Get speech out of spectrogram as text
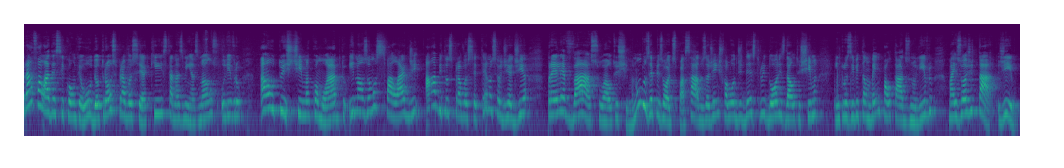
Para falar desse conteúdo, eu trouxe para você aqui, está nas minhas mãos, o livro Autoestima como hábito e nós vamos falar de hábitos para você ter no seu dia a dia para elevar a sua autoestima. Num dos episódios passados, a gente falou de destruidores da autoestima, inclusive também pautados no livro, mas hoje tá, Gi,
